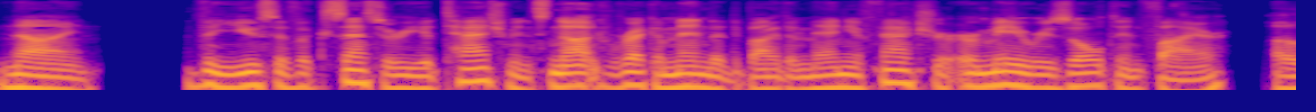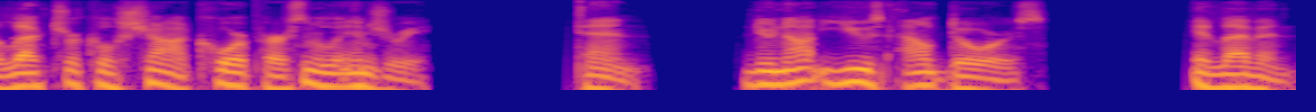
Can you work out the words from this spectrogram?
9. The use of accessory attachments not recommended by the manufacturer may result in fire, electrical shock or personal injury. 10. Do not use outdoors. 11.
